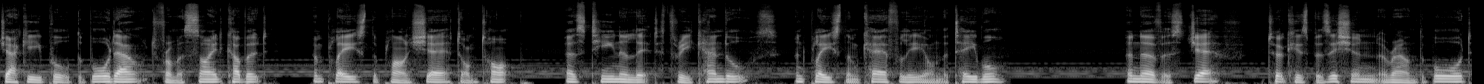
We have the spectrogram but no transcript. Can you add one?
Jackie pulled the board out from a side cupboard and placed the planchette on top as Tina lit three candles and placed them carefully on the table. A nervous Jeff took his position around the board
